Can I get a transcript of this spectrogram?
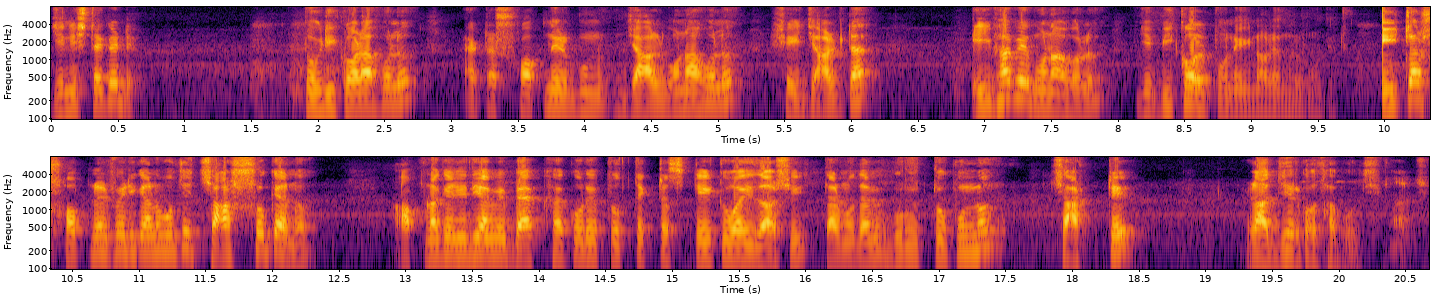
জিনিসটাকে তৈরি করা হলো, একটা স্বপ্নের জাল বোনা হলো, সেই জালটা এইভাবে বোনা হলো যে বিকল্প নেই নরেন্দ্র মোদীর। এইটা স্বপ্নের ফেরি কেন বলছে? চারশো কেন? আপনাকে যদি আমি ব্যাখ্যা করে প্রত্যেকটা স্টেট ওয়াইজ আসি, তার মধ্যে আমি গুরুত্বপূর্ণ চারটে রাজ্যের কথা বলছি। আচ্ছা।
